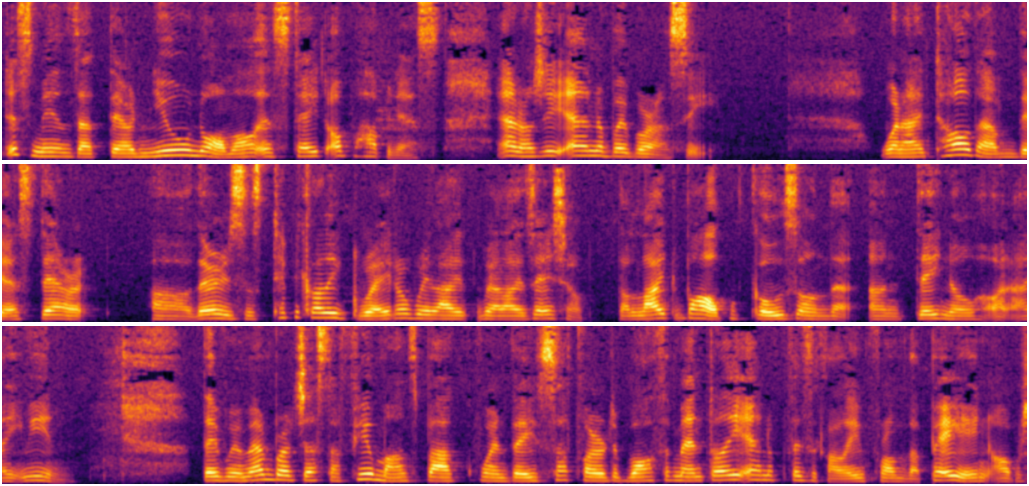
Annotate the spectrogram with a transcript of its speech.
This means that their new normal is state of happiness, energy, and vibrancy. When I tell them this, there, uh, there is typically greater realization. The light bulb goes on, the, and they know what I mean. They remember just a few months back when they suffered both mentally and physically from the pain of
